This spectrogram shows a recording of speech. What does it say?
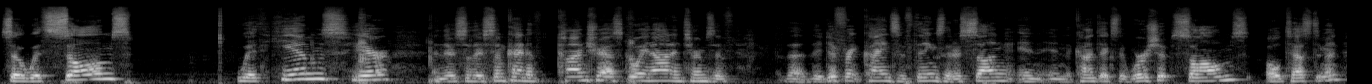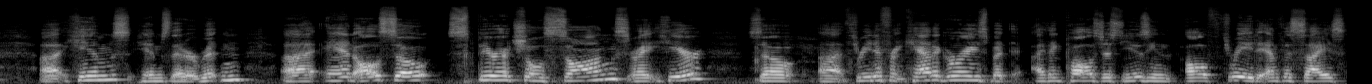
So with psalms, with hymns here, and there's, so there's some kind of contrast going on in terms of the, the different kinds of things that are sung in, in the context of worship psalms, Old Testament, uh, hymns, hymns that are written, uh, and also spiritual songs right here. So, uh, three different categories, but I think Paul is just using all three to emphasize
